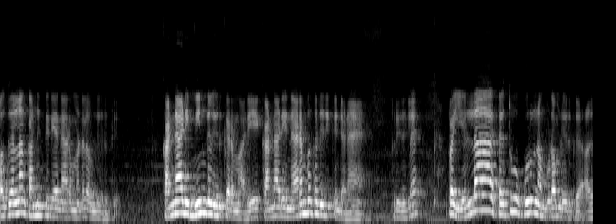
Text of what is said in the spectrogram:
அதெல்லாம் கண்ணுக்கு தெரியாத நரம்பு மண்டலம் உள்ள இருக்குது கண்ணாடி மீன்கள் இருக்கிற மாதிரி கண்ணாடி நரம்புகள் இருக்கின்றன. புரியுதுங்களா? இப்போ எல்லா தத்துவ கூறும் நம்ம உடம்புல இருக்குது அதை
